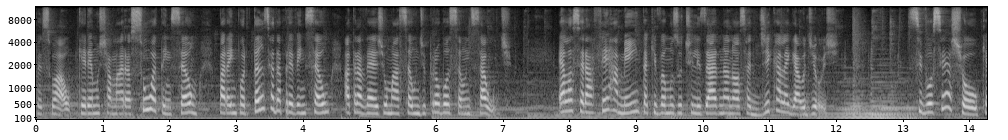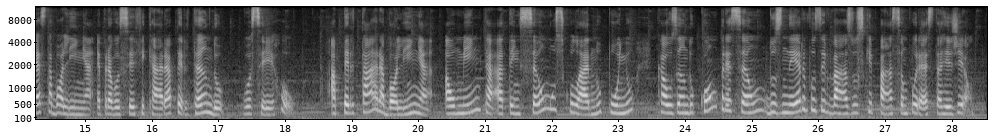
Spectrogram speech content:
pessoal, queremos chamar a sua atenção para a importância da prevenção através de uma ação de promoção de saúde. Ela será a ferramenta que vamos utilizar na nossa dica legal de hoje. Se você achou que esta bolinha é para você ficar apertando, você errou. Apertar a bolinha aumenta a tensão muscular no punho, causando compressão dos nervos e vasos que passam por esta região.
